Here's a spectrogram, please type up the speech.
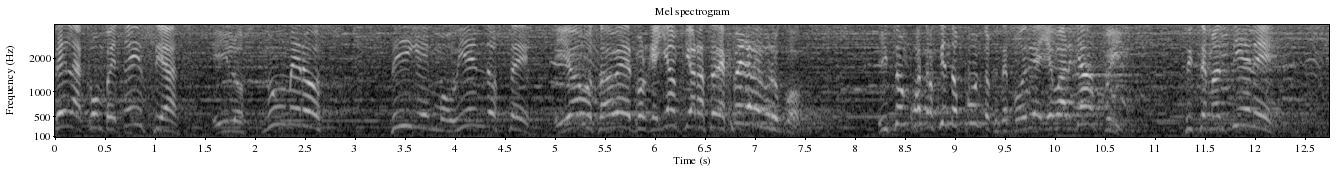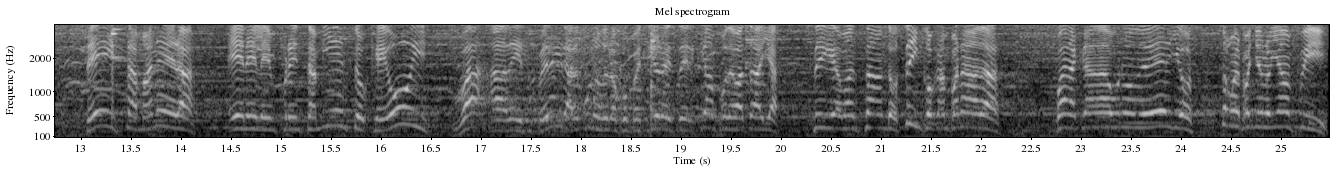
de la competencia. Y los números siguen moviéndose. Y vamos a ver, porque Yanfi ahora se despega del grupo. Y son 400 puntos que se podría llevar Yanfi. Si se mantiene de esta manera en el enfrentamiento que hoy va a despedir a algunos de los competidores del campo de batalla. Sigue avanzando, cinco campanadas para cada uno de ellos. Toma el pañuelo Yanfi,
